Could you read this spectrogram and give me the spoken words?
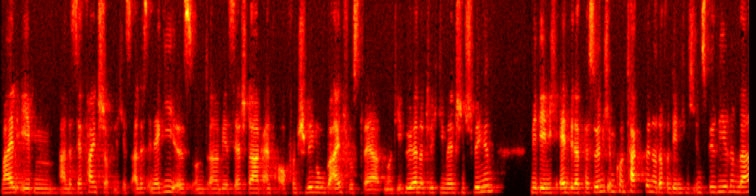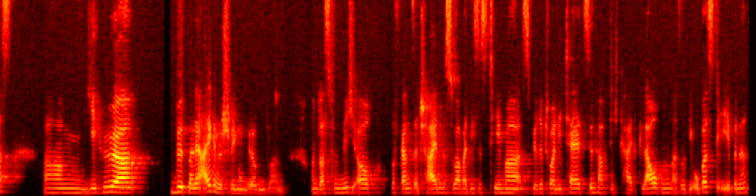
weil eben alles sehr feinstofflich ist, alles Energie ist und äh, wir sehr stark einfach auch von Schwingung beeinflusst werden. Und je höher natürlich die Menschen schwingen, mit denen ich entweder persönlich im Kontakt bin oder von denen ich mich inspirieren lasse, ähm, je höher wird meine eigene Schwingung irgendwann. Und was für mich auch was ganz Entscheidendes war, war dieses Thema Spiritualität, Sinnhaftigkeit, Glauben, also die oberste Ebene,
